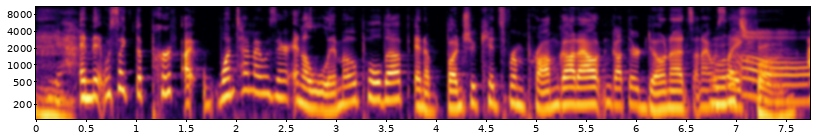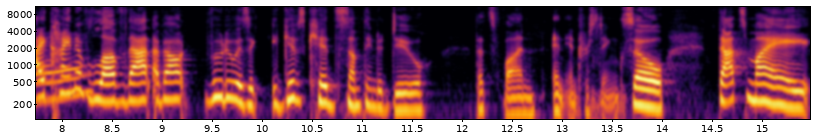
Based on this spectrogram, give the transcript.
Mm-hmm. Yeah. and it was like the perfect one time i was there and a limo pulled up and a bunch of kids from prom got out and got their donuts and i was Well, like fun. i kind of love that about voodoo is it, it gives kids something to do that's fun and interesting. So that's my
